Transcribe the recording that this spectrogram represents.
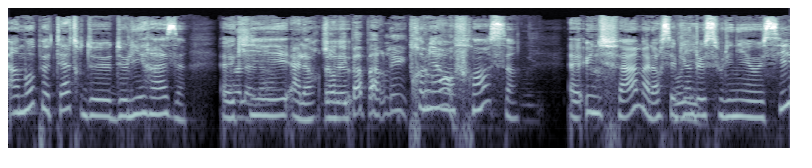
Un mot peut-être de, de l'IRAS, euh, oh qui est alors j'en ai euh, pas parlé. Première en France. Euh, une femme, alors c'est bien de le souligner aussi.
